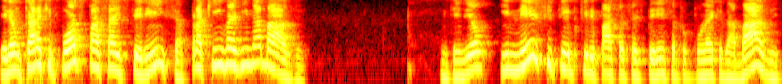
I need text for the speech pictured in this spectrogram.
Ele é um cara que pode passar a experiência para quem vai vir da base. Entendeu? E nesse tempo que ele passa essa experiência para o moleque da base,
